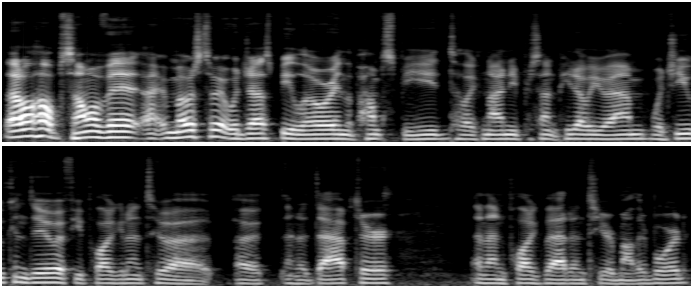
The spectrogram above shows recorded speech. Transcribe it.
That'll help some of it. Most of it would just be lowering the pump speed to like 90% PWM, which you can do if you plug it into a, a, an adapter and then plug that into your motherboard.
